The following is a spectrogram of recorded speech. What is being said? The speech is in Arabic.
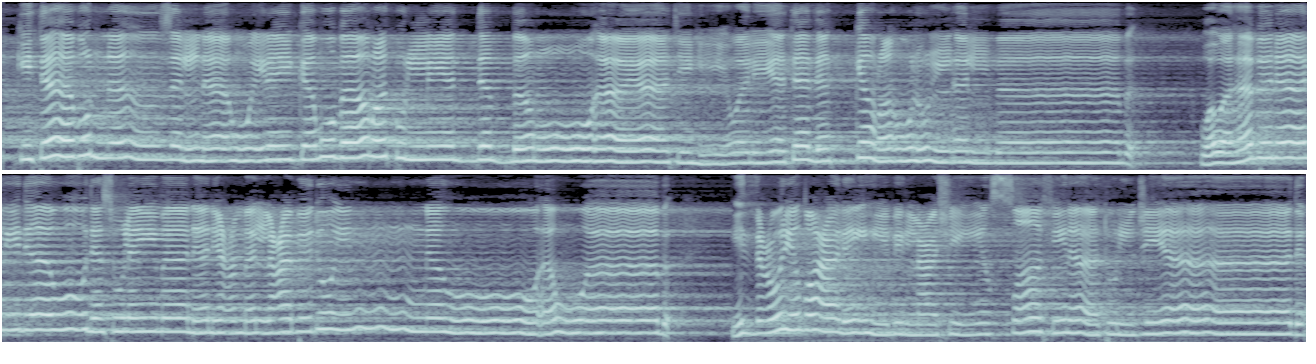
كتاب أنزلناه إليك مبارك ليدبروا آياته وليتذكر أولو الألباب. ووهبنا لداود سليمان نعم العبد إنه أواب. إذ عرض عليه بالعشي الصافنات الجياد.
